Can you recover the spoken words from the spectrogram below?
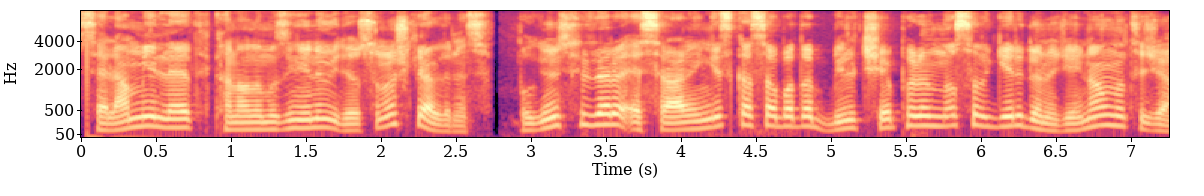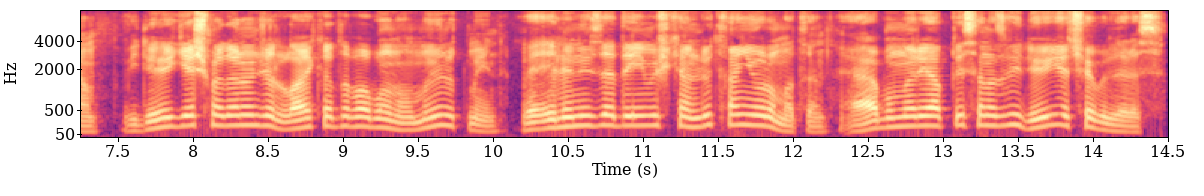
Selam millet, kanalımızın yeni videosuna hoş geldiniz. Bugün sizlere esrarengiz kasabada Bill Chapper'ın nasıl geri döneceğini anlatacağım. Videoya geçmeden önce like atıp abone olmayı unutmayın. Ve elinize değmişken lütfen yorum atın. Eğer bunları yaptıysanız videoyu geçebiliriz.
